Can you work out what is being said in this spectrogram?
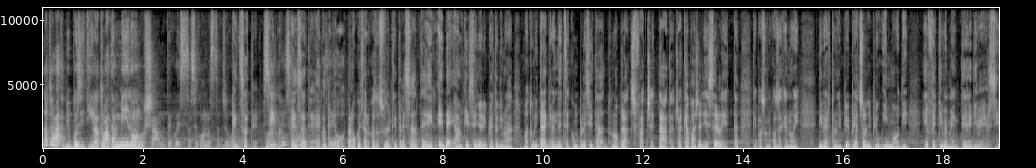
l'ho trovata più positiva, l'ho trovata meno angosciante questa seconda stagione. Pensa a te, guarda, sì, pensa, pensa a te. Eh, vabbè, sì. oh, però questa è una cosa assolutamente interessante ed è anche il segno, ripeto, di una maturità, grandezza e complessità di un'opera sfaccettata, cioè capace di essere letta, che poi sono cose che a noi divertono di più e piacciono di più in modi effettivamente diversi.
